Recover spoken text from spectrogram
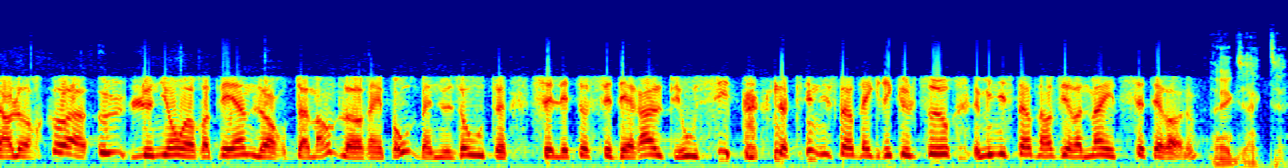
dans leur cas, eux, l'Union européenne leur demande, leur impose. Ben nous autres, c'est l'État fédéral, puis aussi notre ministère de l'Agriculture, le ministère de l'Environnement, etc. Exact.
